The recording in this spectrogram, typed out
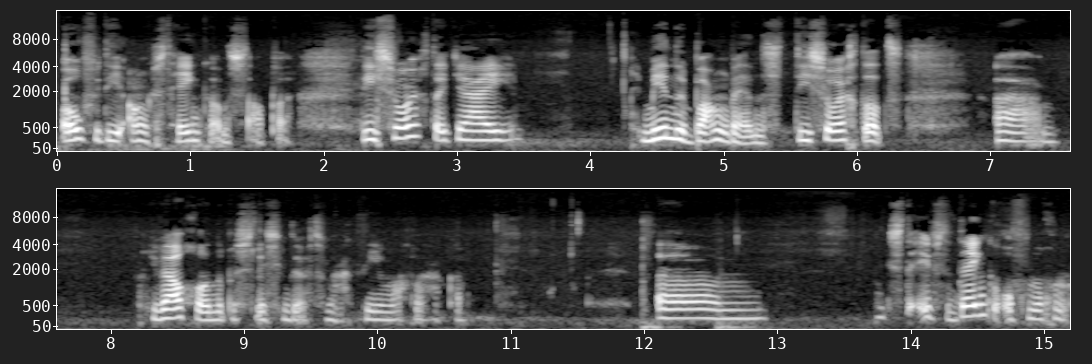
over die angst heen kan stappen. Die zorgt dat jij minder bang bent. Die zorgt dat uh, je wel gewoon de beslissing durft te maken die je mag maken. Um, ik zit even te denken of nog een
